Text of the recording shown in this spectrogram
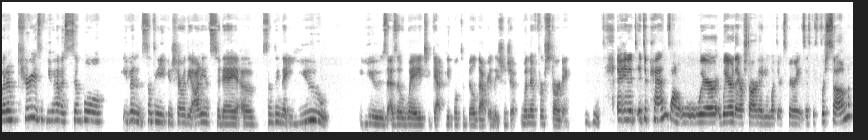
but I'm curious if you have a simple, even something you can share with the audience today of something that you use as a way to get people to build that relationship when they're first starting. Mm-hmm. And it, it depends on where where they are starting and what their experience is. Because for some,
